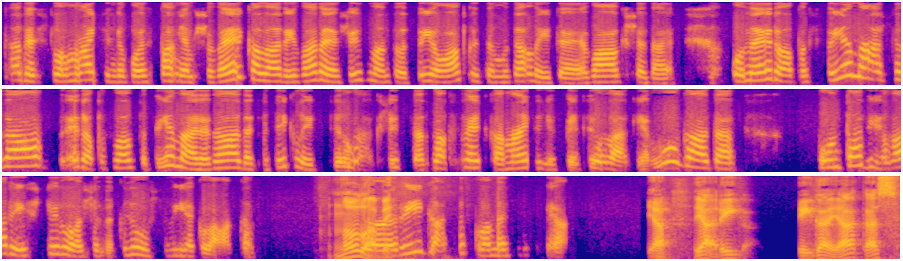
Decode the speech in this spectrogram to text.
Tad es to maisiņu, ko es paņemšu veikalā, arī varēšu izmantot bioatkritumu dalītēji vākšanai. Un Eiropas rāda, Eiropas valstu piemēri rāda, ka tiklīdz cilvēks šis tāds labs veids, kā maisiņus pie cilvēkiem nogādāt, un tad jau arī šķirošana kļūst vieglāka. Nu, labi. Rīgā tas, ko mēs. Jā, jā, jā Rīgā. Rīgā, jā, kas?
